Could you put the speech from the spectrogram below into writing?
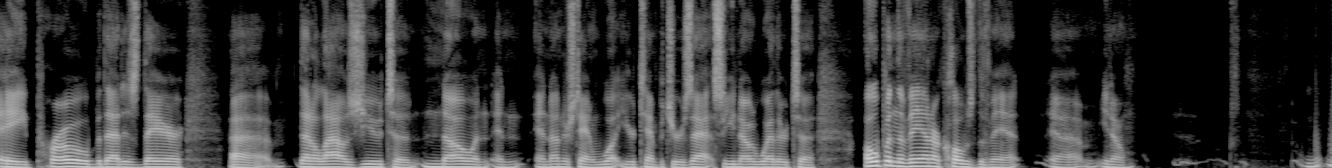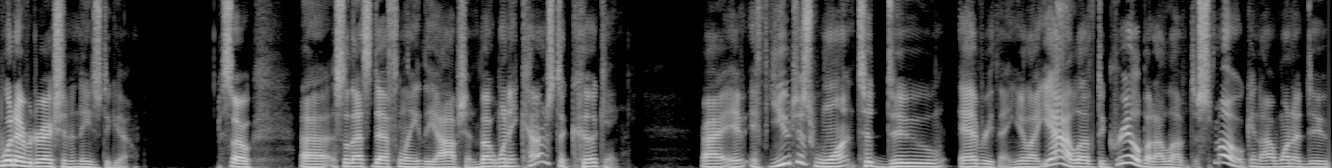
a probe that is there uh, that allows you to know and, and and understand what your temperature is at, so you know whether to open the vent or close the vent. Um, you know, whatever direction it needs to go. So, uh, so that's definitely the option. But when it comes to cooking, right? If, if you just want to do everything, you're like, yeah, I love to grill, but I love to smoke and I want to do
